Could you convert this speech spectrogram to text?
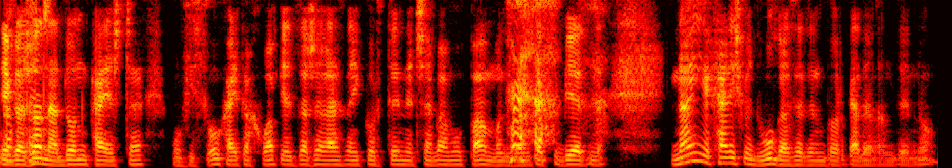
Jego żona Dunka jeszcze mówi, słuchaj, to chłopiec za żelaznej kurtyny, trzeba mu pomóc, bo on taki biedny. No i jechaliśmy długo z Edynburga do Londynu.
